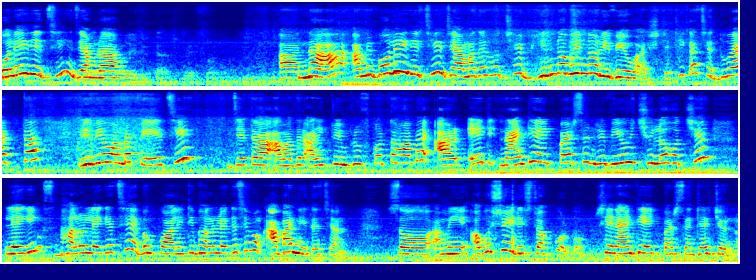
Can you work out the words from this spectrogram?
বলেই দিচ্ছি যে আমরা না, আমি বলেই দিচ্ছি যে আমাদের হচ্ছে ভিন্ন ভিন্ন রিভিউ আসছে, ঠিক আছে? দু একটা রিভিউ আমরা পেয়েছি। যেটা আমাদের আরেকটু ইমপ্রুভ করতে হবে। আর eight ninety eight percent review ছিল হচ্ছে লেগিংস ভালো লেগেছে এবং কোয়ালিটি ভালো লেগেছে এবং আবার নিতে চান। সো আমি অবশ্যই রিস্টক করব সেই নাইনটি এইট পার্সেন্টের জন্য।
